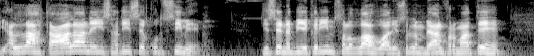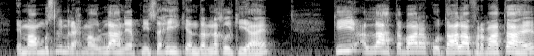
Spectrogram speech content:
کہ اللہ تعالیٰ نے اس حدیث قدسی میں، جسے نبی کریم صلی اللہ علیہ وسلم بیان فرماتے ہیں، امام مسلم رحمہ اللہ نے اپنی صحیح کے اندر نقل کیا ہے کہ اللہ تبارک و تعالیٰ فرماتا ہے،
